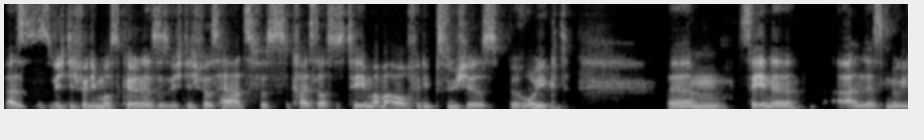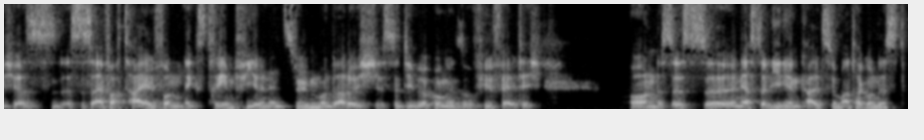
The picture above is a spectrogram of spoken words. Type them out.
Also es ist wichtig für die Muskeln, es ist wichtig fürs Herz, fürs Kreislaufsystem, aber auch für die Psyche. Es beruhigt ähm, Zähne, alles Mögliche. Also es, es, ist einfach Teil von extrem vielen Enzymen und dadurch sind die Wirkungen so vielfältig. Und es ist äh, in erster Linie ein Calcium-Antagonist.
